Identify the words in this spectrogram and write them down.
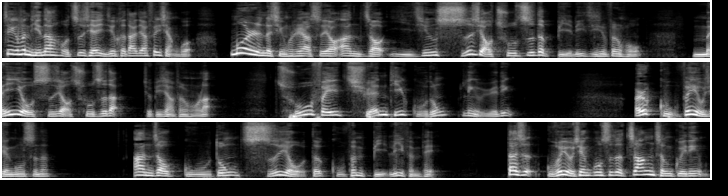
这个问题呢，我之前已经和大家分享过。默认的情况下是要按照已经实缴出资的比例进行分红，没有实缴出资的就别想分红了，除非全体股东另有约定。而股份有限公司呢，按照股东持有的股份比例分配。但是股份有限公司的章程规定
